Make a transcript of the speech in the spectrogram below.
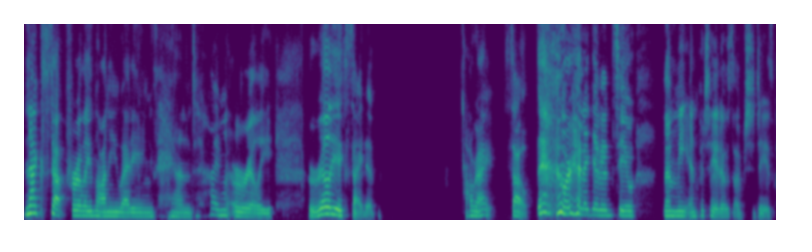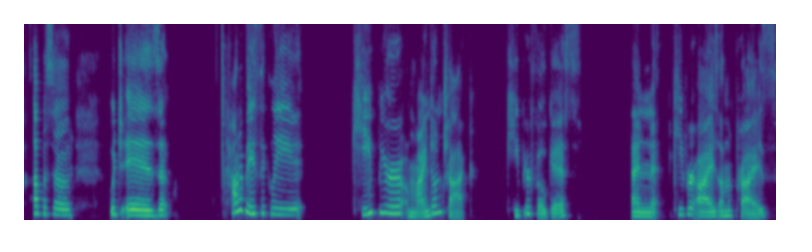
next step for Leilani weddings. And I'm really, really excited. All right. So we're to get into the meat and potatoes of today's episode, which is how to basically keep your mind on track, keep your focus, and keep your eyes on the prize,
